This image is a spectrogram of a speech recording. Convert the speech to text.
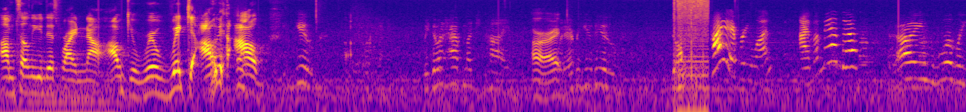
I'm telling you this right now. I'll get real wicked. I'll, I'll. You. Okay. We don't have much time. All right. Whatever you do, don't. Hi, everyone. I'm Amanda. I'm Wooly.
